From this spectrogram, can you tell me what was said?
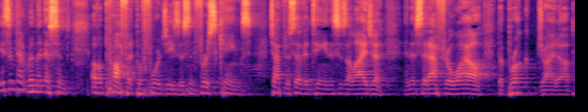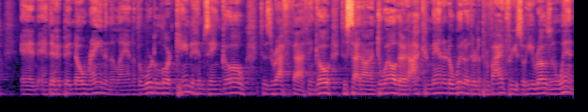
isn't that reminiscent of a prophet before Jesus in First Kings chapter 17? This is Elijah. And it said, After a while, the brook dried up and, and there had been no rain in the land. And the word of the Lord came to him, saying, Go to Zarephath and go to Sidon and dwell there. I commanded a widow there to provide for you. So he rose and went,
